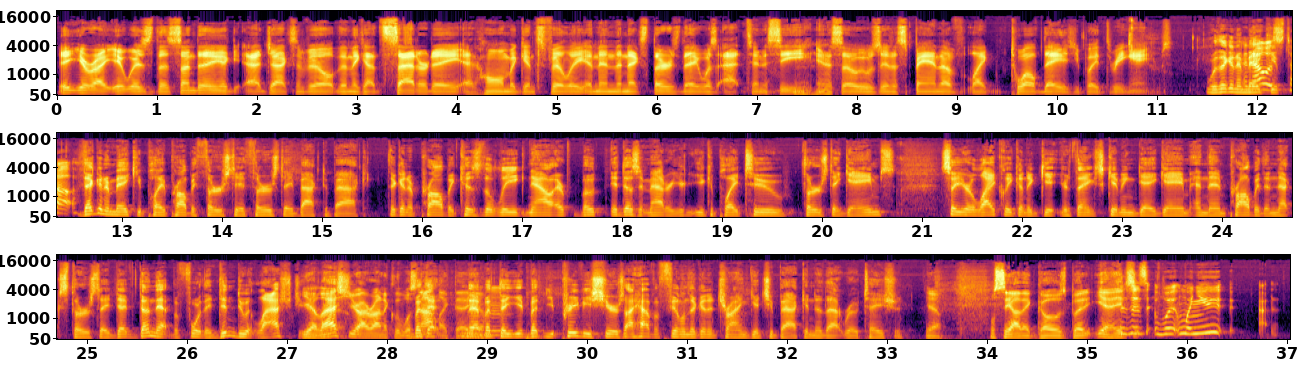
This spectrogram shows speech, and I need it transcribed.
It, you're right. It was the Sunday at Jacksonville. Then they got Saturday at home against Philly, and then the next Thursday was at Tennessee. Mm-hmm. And so it was in a span of like 12 days. You played three games. Well, they're going to And that make you. was tough. They're going to make you play probably Thursday, Thursday back to back. They're going to probably because the league now both it doesn't matter. You you could play two Thursday games, so you're likely going to get your Thanksgiving Day game and then probably the next Thursday. They've done that before. They didn't do it last year. Yeah, last year ironically was not that- like that. yeah, yeah. But the but you- previous years, I have a feeling they're going to try and get you back into that rotation. yeah, we'll see how that goes. But yeah, it's, Because it's, when when you,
